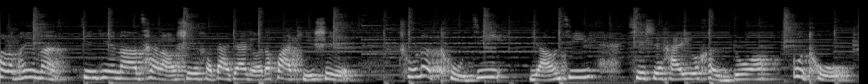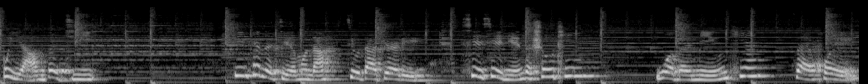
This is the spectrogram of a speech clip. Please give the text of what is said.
好了，朋友们，今天呢，蔡老师和大家聊的话题是，除了土鸡、洋鸡，其实还有很多不土不洋的鸡。今天的节目呢，就到这里，谢谢您的收听，我们明天再会。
